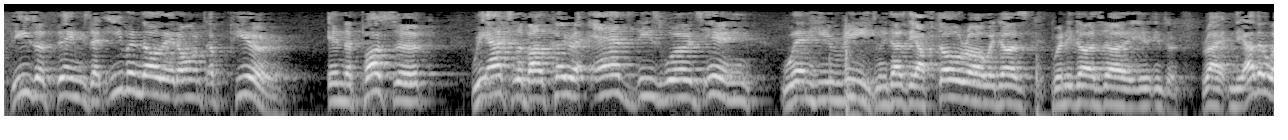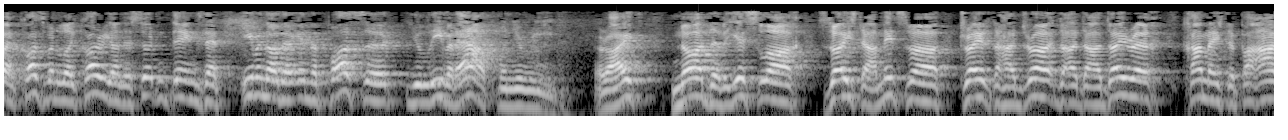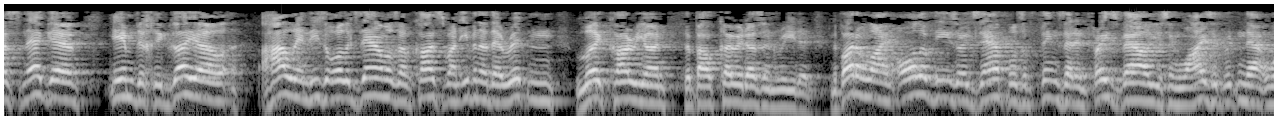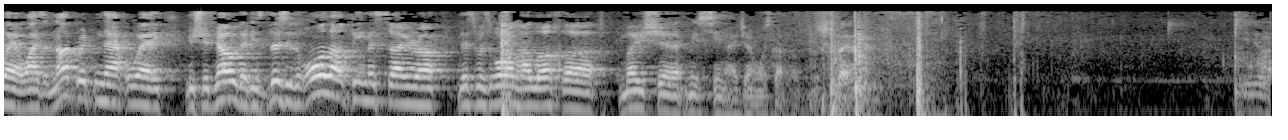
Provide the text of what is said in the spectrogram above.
These are things that even though they don't appear in the pasuk, we actually, Balkaira adds these words in when he reads, when he does the Aftorah, when he does, when he does, uh, in, right. And the other one, Kosman Loikarion, there's certain things that, even though they're in the Pasuk, you leave it out when you read. Alright? Nada v'yislach, zois da mitzvah, dreich da hadoirech, chamesh de pa'as negev, im de chigayel, halin, these are all examples of kasvan, even though they're written like karyan, the Balkari doesn't read it. The bottom line, all of these are examples of things that in phrase value saying, why is it written that way, why is it not written that way? You should know that this is all Alpi Messiah, this was all halacha Moshe Misinai. General, stop.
